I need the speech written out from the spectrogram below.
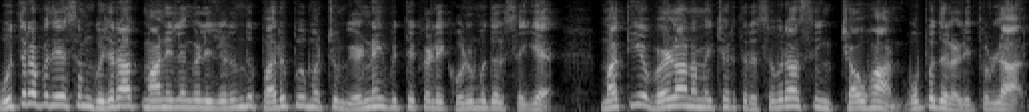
உத்தரப்பிரதேசம் குஜராத் மாநிலங்களிலிருந்து பருப்பு மற்றும் எண்ணெய் வித்துக்களை கொள்முதல் செய்ய மத்திய வேளாண் அமைச்சர் திரு சிவராஜ் சிங் சௌஹான் ஒப்புதல் அளித்துள்ளார்.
